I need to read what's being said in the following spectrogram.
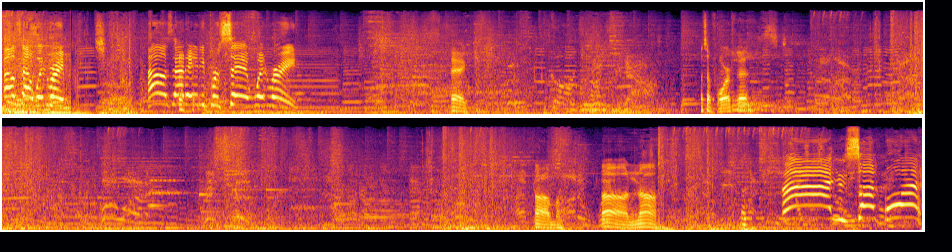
How's that win rate? How's that 80% win rate? Hey, that's a forfeit. Um, oh no. Ah, you suck, boy!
